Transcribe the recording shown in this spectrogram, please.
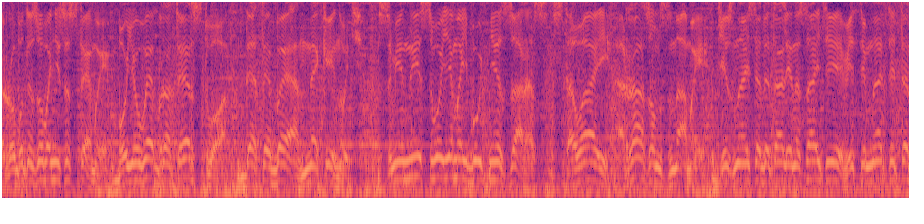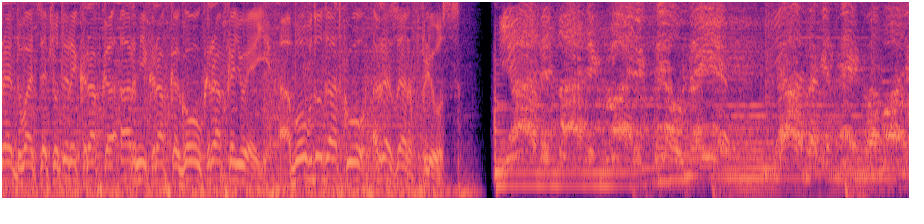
роботизовані системи, бойове братерство, де тебе не кинуть. Зміни своє майбутнє зараз. Ставай разом з нами. Дізнайся деталі на сайті 18-24.army.gov.ua або в додатку Резерв Плюс. Я десантник Збройних сил України. Я захисник свободи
